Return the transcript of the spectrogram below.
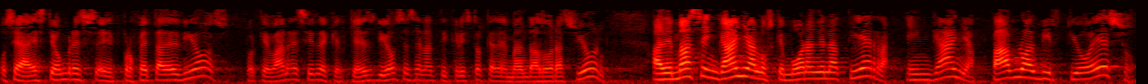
O sea, este hombre es eh, profeta de Dios, porque van a decir de que el que es Dios es el anticristo que demanda adoración. Además, engaña a los que moran en la tierra, engaña. Pablo advirtió eso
